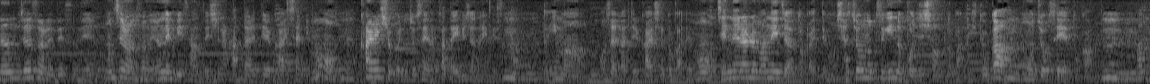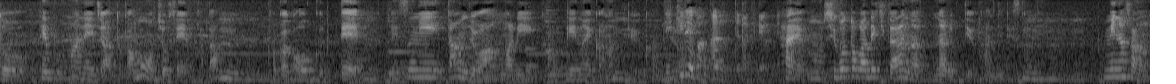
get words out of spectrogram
なんじゃそれですね。もちろんそのヨネピーさんと一緒に働いてる会社にもうん。管理職に女性の方いるじゃないですか、うん今お世話になってる会社とかでもジェネラルマネージャーとか言っても社長の次のポジションとかの人がうんもう女性とか、うんうんあと店舗マネージャーとかも女性の方うんうん。とかが多くって、別に男女はあんまり関係ないかなっていう感じは。できればなるってだけだよね。はいもう仕事ができたらななるっていう感じですかね、うんうんうん皆さん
